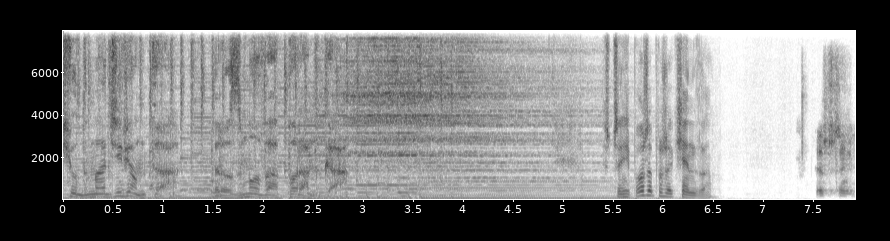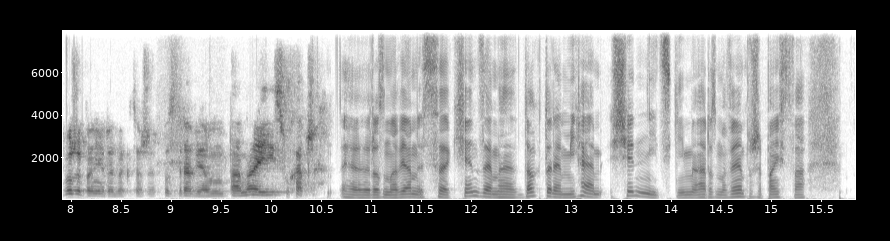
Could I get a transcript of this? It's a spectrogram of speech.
Siódma dziewiąta. Rozmowa poranka. Szczęść Boże, proszę księdza. Szczęść Boże, panie redaktorze. Pozdrawiam pana i słuchaczy. E, rozmawiamy z księdzem doktorem Michałem Siennickim. Rozmawiamy, proszę państwa,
